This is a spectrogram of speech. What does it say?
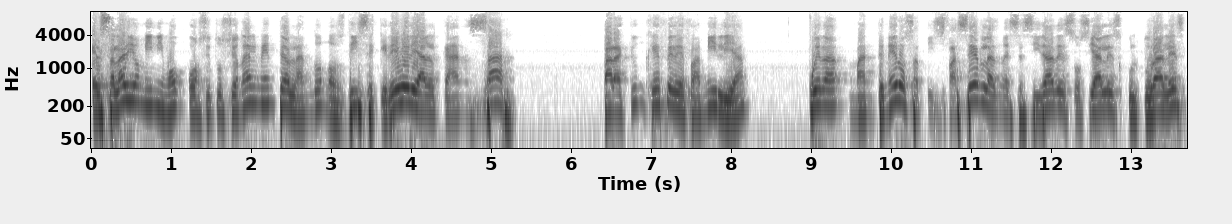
el salario mínimo, constitucionalmente hablando, nos dice que debe de alcanzar para que un jefe de familia pueda mantener o satisfacer las necesidades sociales, culturales,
